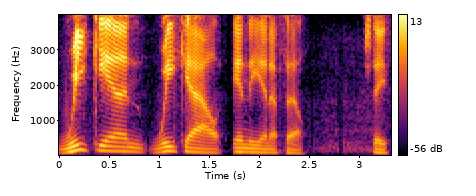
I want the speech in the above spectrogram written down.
week in, week out in the NFL? Steve.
